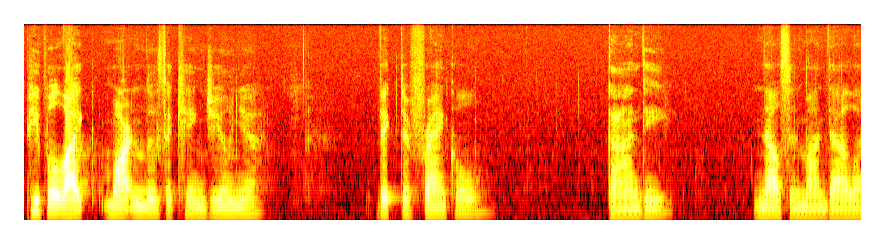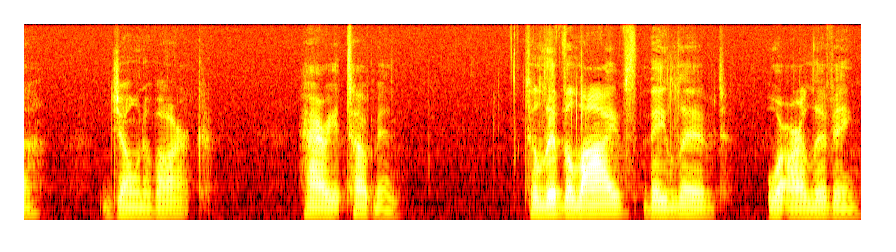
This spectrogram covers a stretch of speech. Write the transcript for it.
People like Martin Luther King Jr., Viktor Frankl, Gandhi, Nelson Mandela, Joan of Arc, Harriet Tubman, to live the lives they lived or are living,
